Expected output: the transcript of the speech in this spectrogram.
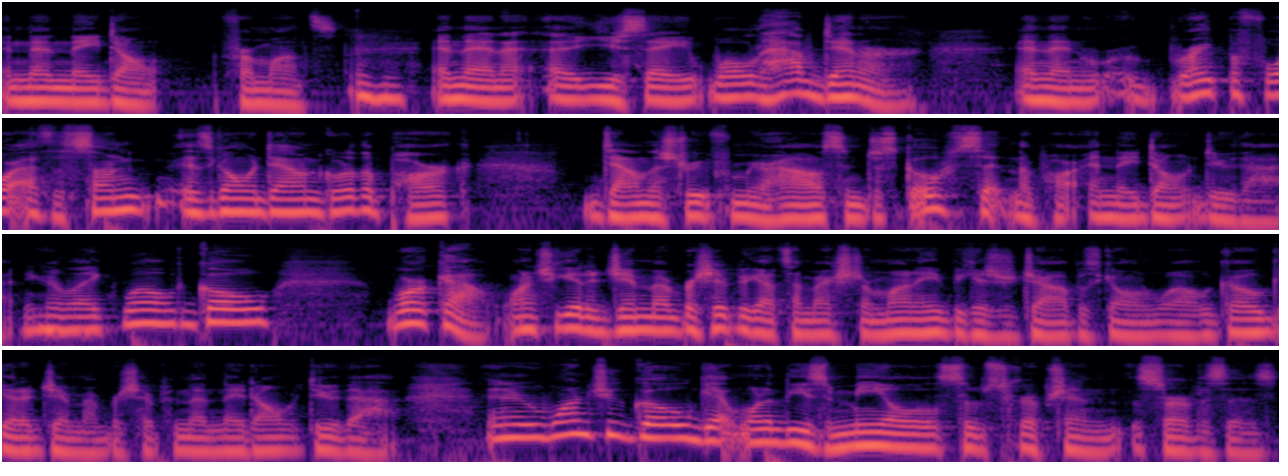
And then they don't for months. Mm-hmm. And then uh, you say, well, have dinner. And then right before, as the sun is going down, go to the park down the street from your house and just go sit in the park. And they don't do that. And you're mm-hmm. like, well, go work out. Don't you get a gym membership? You got some extra money because your job is going well. Go get a gym membership. And then they don't do that. And why don't you go get one of these meal subscription services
